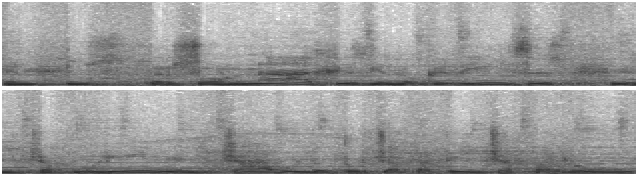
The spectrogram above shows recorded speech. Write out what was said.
en tus personajes y en lo que dices? El Chapulín, el Chavo, Doctor Chapatín, Chaparrón,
